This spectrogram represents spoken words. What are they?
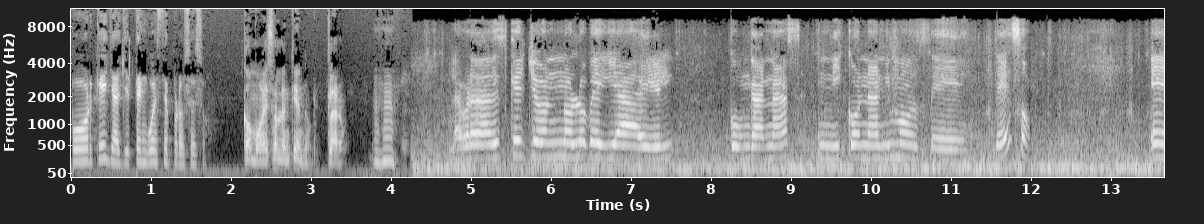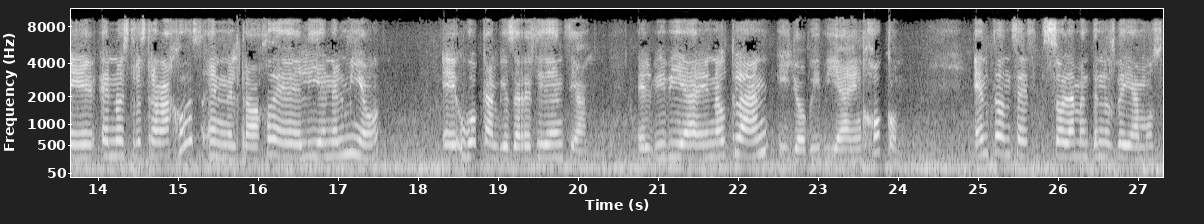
porque ya tengo este proceso. Como eso lo entiendo, claro. La verdad es que yo no lo veía a él con ganas ni con ánimos de, de eso. Eh, en nuestros trabajos, en el trabajo de él y en el mío, eh, hubo cambios de residencia. Él vivía en Autlán y yo vivía en Joco. Entonces solamente nos veíamos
